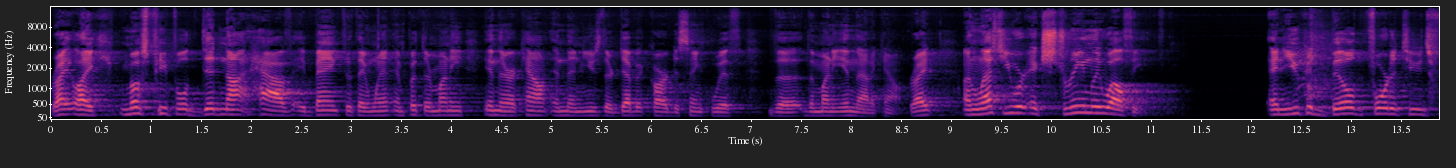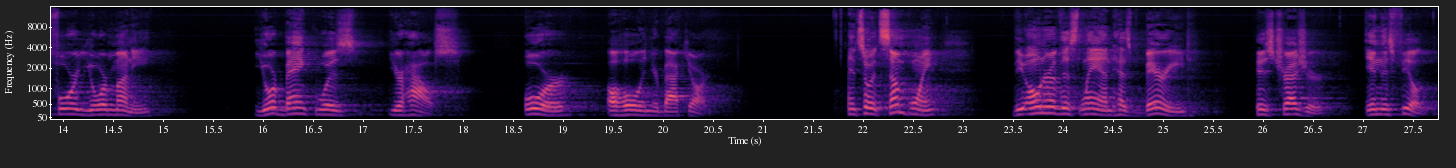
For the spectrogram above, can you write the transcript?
right? Like most people did not have a bank that they went and put their money in their account and then use their debit card to sync with the, the money in that account, right? Unless you were extremely wealthy and you could build fortitudes for your money, your bank was your house or a hole in your backyard. And so at some point, the owner of this land has buried his treasure in this field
